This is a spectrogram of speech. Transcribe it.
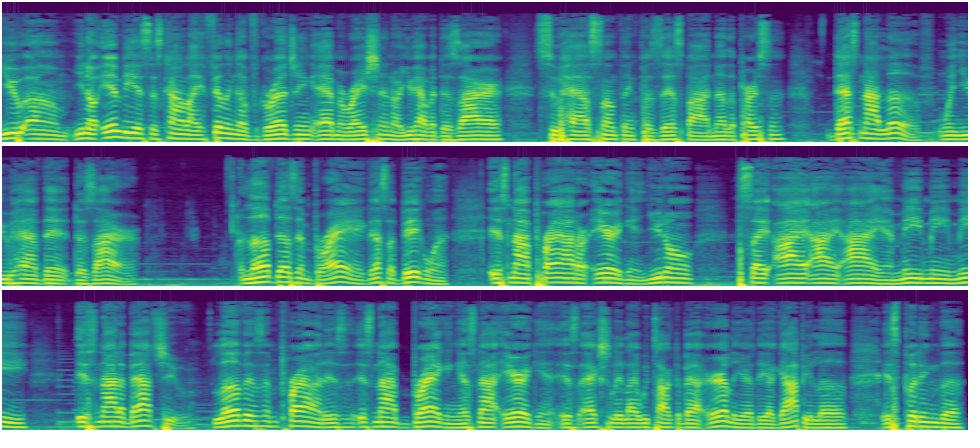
You um, you know, envious is kind of like feeling of grudging admiration or you have a desire to have something possessed by another person. That's not love when you have that desire. Love doesn't brag. That's a big one. It's not proud or arrogant. You don't say I, I, I, and me, me, me. It's not about you. Love isn't proud. It's, it's not bragging. It's not arrogant. It's actually like we talked about earlier. The agape love is putting the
